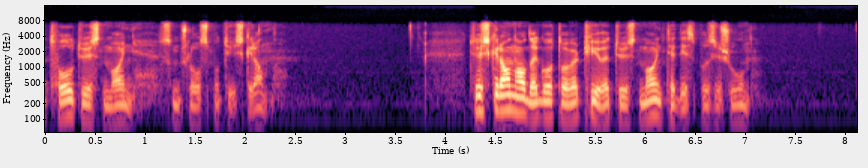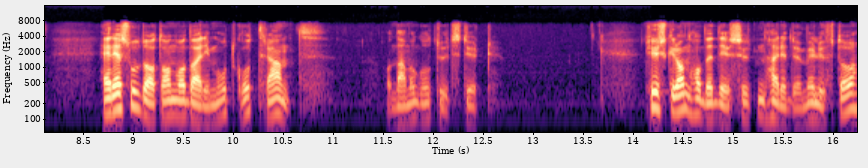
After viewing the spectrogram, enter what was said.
000-12 000 mann som sloss mot tyskerne. Tyskerne hadde gått over 20 000 mann til disposisjon. Disse soldatene var derimot godt trent, og de var godt utstyrt. Tyskerne hadde dessuten herredømme i lufta,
